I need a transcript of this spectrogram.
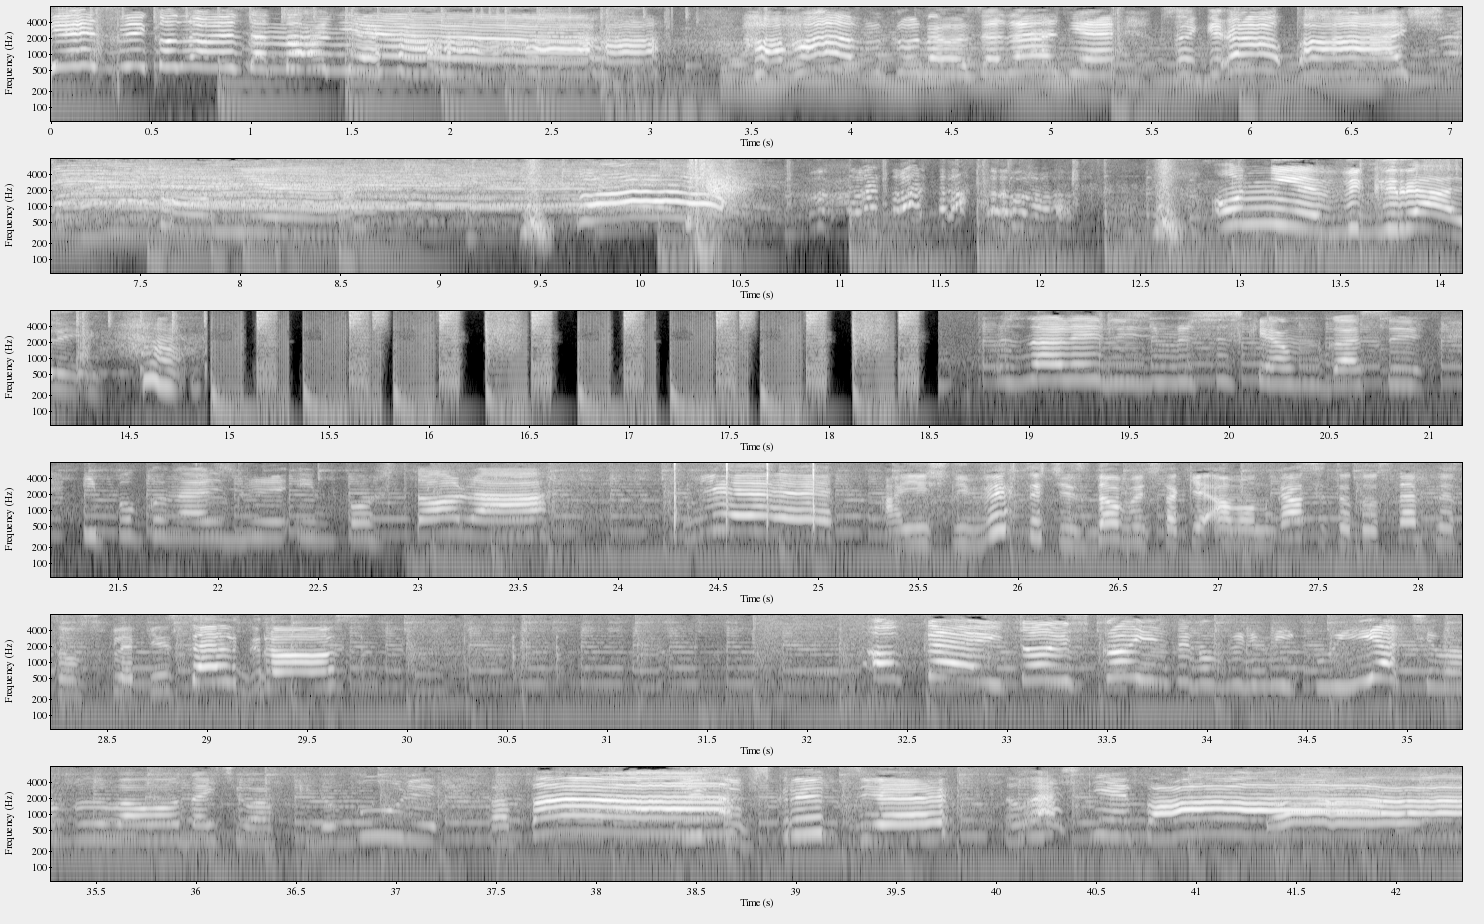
Jest, wykonałem zadanie! Haha, Haha, wykonałem zadanie! Przegrałaś! O nie. O nie, wygrali. Znaleźliśmy wszystkie amugasy i pokonaliśmy impostora. Nie! A jeśli wy chcecie zdobyć takie Amongasy, to dostępne są w sklepie Selgros. to jest koniec tego filmiku. Jak się wam podobało, dajcie łapki do góry. Pa, pa! I subskrypcje! No właśnie, pa! pa!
